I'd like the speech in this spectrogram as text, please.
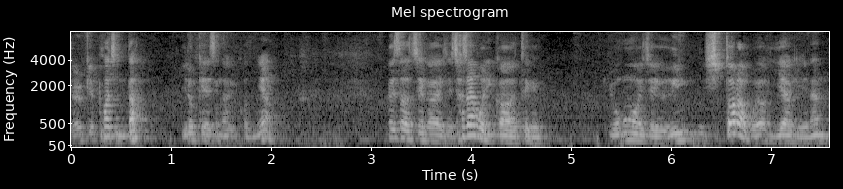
넓게 퍼진다. 이렇게 생각했거든요. 그래서 제가 이제 찾아보니까 되게 용어 이제 의, 쉽더라고요 이야기에는.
